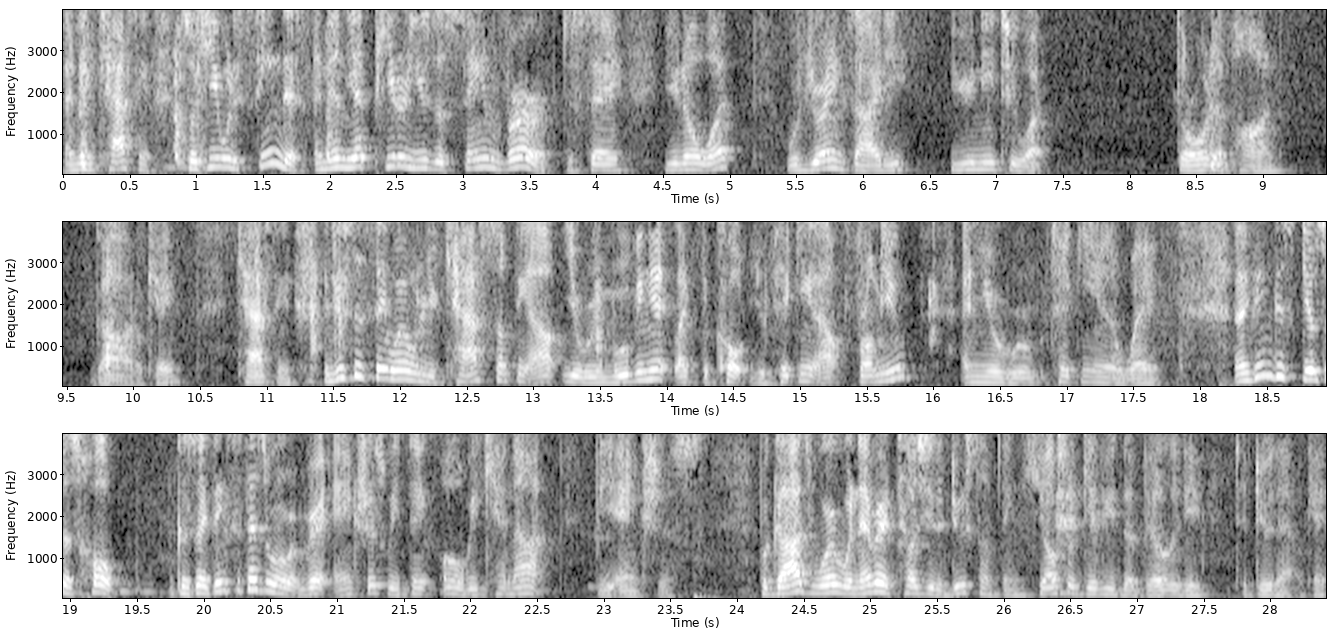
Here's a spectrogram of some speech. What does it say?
and then casting it. So he would have seen this, and then yet Peter used the same verb to say, you know what, with your anxiety, you need to what throw it upon God. Okay casting it. In just the same way, when you cast something out, you're removing it like the coat. You're taking it out from you and you're re- taking it away. And I think this gives us hope because I think sometimes when we're very anxious, we think, oh, we cannot be anxious. But God's word, whenever it tells you to do something, He also gives you the ability to do that, okay?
